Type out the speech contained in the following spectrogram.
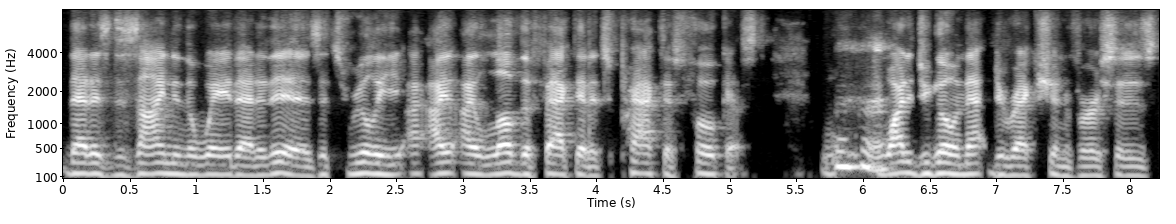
that is designed in the way that it is it's really i i love the fact that it's practice focused mm-hmm. why did you go in that direction versus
